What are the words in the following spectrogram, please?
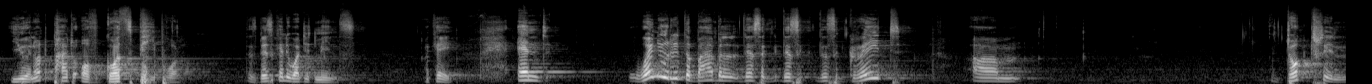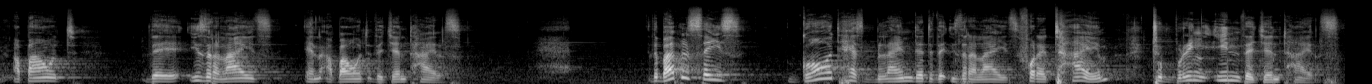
you are not part of God's people. That's basically what it means. Okay. And when you read the Bible, there's a, there's there's a great um, doctrine about the Israelites and about the Gentiles. The Bible says God has blinded the Israelites for a time to bring in the Gentiles.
